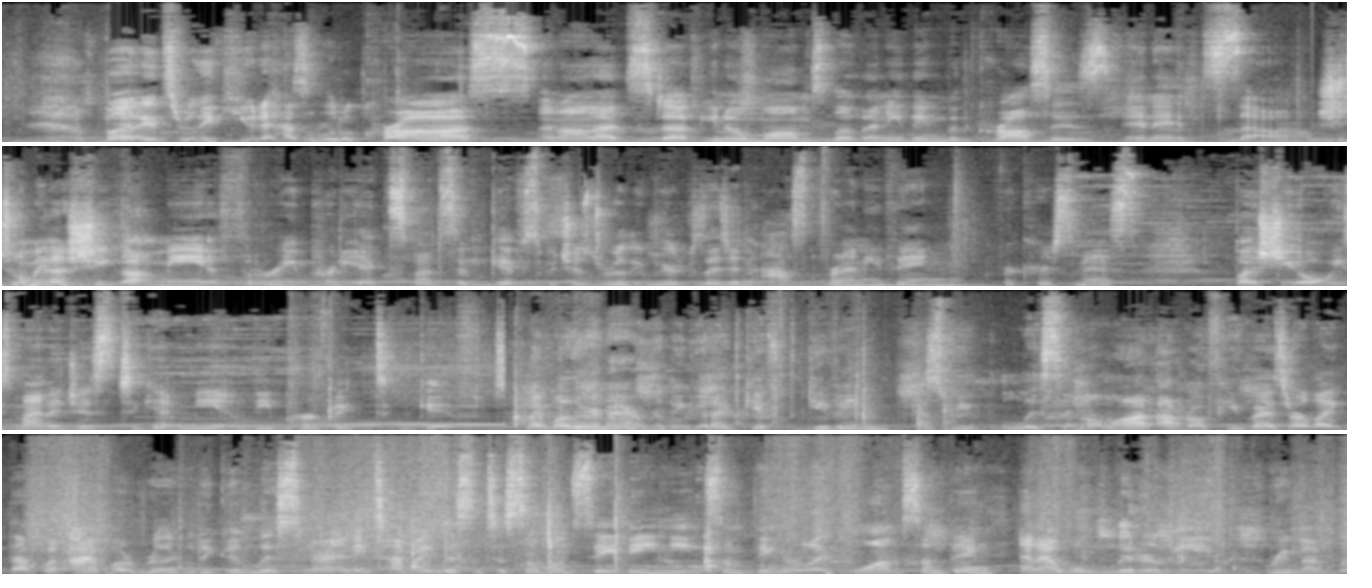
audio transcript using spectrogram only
but it's really cute. It has a little cross and all that stuff. You know, moms love anything with crosses in it. So she told me that she got me three pretty expensive gifts, which is really weird because I didn't ask for anything for Christmas but she always manages to get me the perfect gift. My mother and I are really good at gift giving because we listen a lot. I don't know if you guys are like that, but I'm a really, really good listener. Anytime I listen to someone say they need something or like want something, and I will literally remember.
